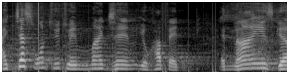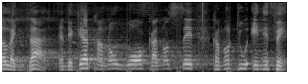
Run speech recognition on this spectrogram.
I just want you to imagine you have a a nice girl like that, and the girl cannot walk, cannot sit, cannot do anything.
